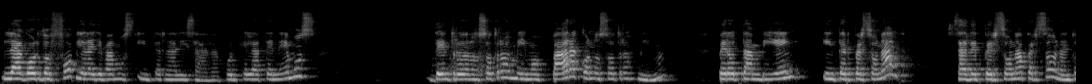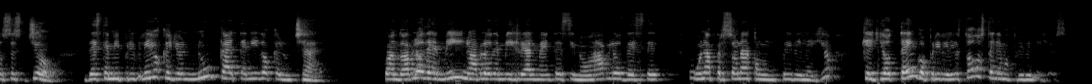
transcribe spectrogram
la, gordofobia la llevamos internalizada porque la tenemos dentro de nosotros mismos, para con nosotros mismos, pero también interpersonal, o sea, de persona a persona. Entonces yo, desde mi privilegio que yo nunca he tenido que luchar, cuando hablo de mí, no hablo de mí realmente, sino hablo desde una persona con un privilegio, que yo tengo privilegios, todos tenemos privilegios.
